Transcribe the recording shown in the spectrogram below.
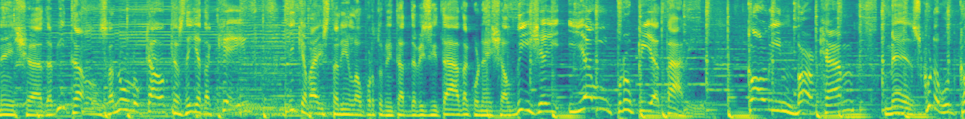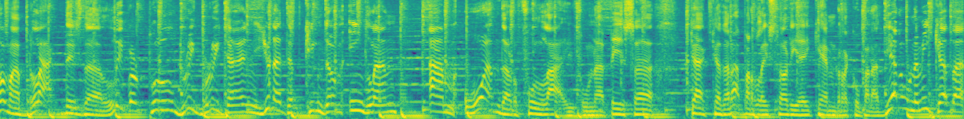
néixer The Beatles en un local que es deia The Cave i que vaig tenir l'oportunitat de visitar, de conèixer el DJ i el propietari. Colin Burkham, més conegut com a Black des de Liverpool, Great Britain, United Kingdom, England, amb Wonderful Life, una peça que quedarà per la història i que hem recuperat. I ara una mica de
